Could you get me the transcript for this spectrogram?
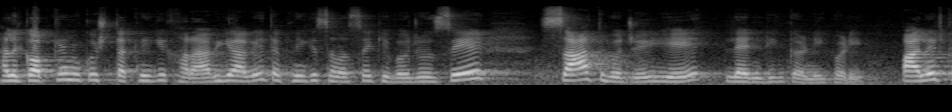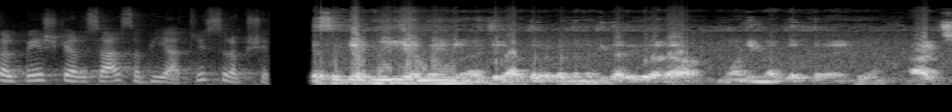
हेलीकॉप्टर में कुछ तकनीकी खराबी आ गई। तकनीकी समस्या की वजह से सात बजे ये लैंडिंग करनी पड़ी। पायलट कल्पेश के अनुसार सभी यात्री सुरक्षित। जैसे कि अभी हमें जिला प्रबंधन अधिकारी द्वारा मॉर्निंग अवगत कराया गया, आज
